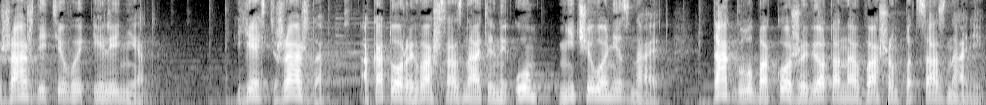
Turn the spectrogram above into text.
Жаждете вы или нет? Есть жажда, о которой ваш сознательный ум ничего не знает. Так глубоко живет она в вашем подсознании.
